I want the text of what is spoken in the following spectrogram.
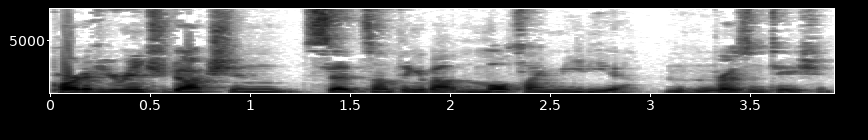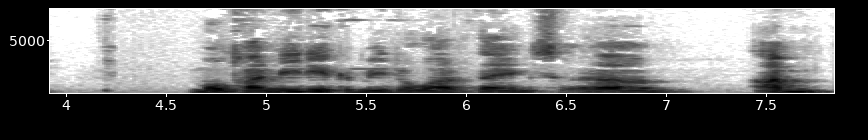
Part of your introduction said something about multimedia presentation. Multimedia could mean a lot of things. Um, I'm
